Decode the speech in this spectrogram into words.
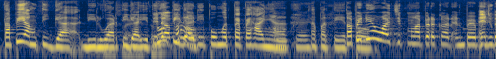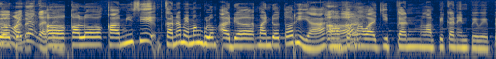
Tapi yang tiga di luar tiga itu Tidak tidak, perlu? dipungut PPh-nya Oke. seperti itu. Tapi dia wajib melaporkan NPWP juga nggak? Eh, kalau kami sih karena memang belum ada mandatori ya untuk mewajibkan melampirkan NPWP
